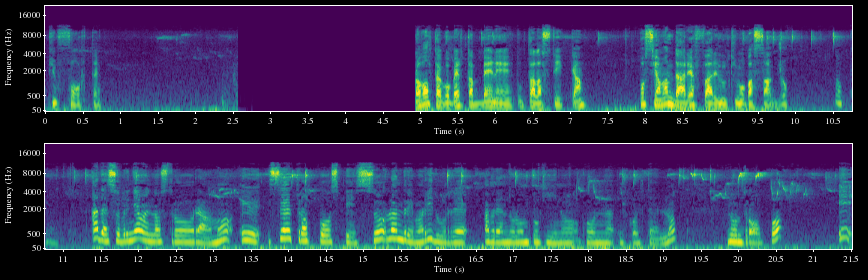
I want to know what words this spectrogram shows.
più forte. Una volta coperta bene tutta la stecca, possiamo andare a fare l'ultimo passaggio. Ok, adesso prendiamo il nostro ramo e se è troppo spesso lo andremo a ridurre aprendolo un pochino con il coltello, non troppo, e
